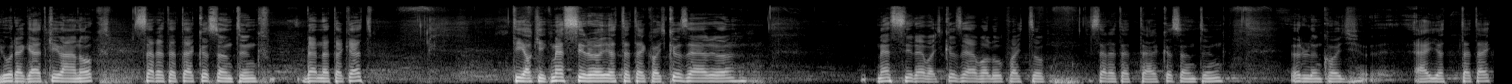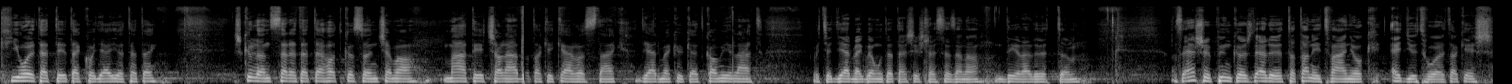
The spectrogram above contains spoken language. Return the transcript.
Jó reggelt kívánok! Szeretettel köszöntünk benneteket. Ti, akik messziről jöttetek, vagy közelről, messzire vagy közelvalók vagytok, szeretettel köszöntünk. Örülünk, hogy eljöttetek. Jól tettétek, hogy eljöttetek. És külön szeretettel hadd köszöntsem a Máté családot, akik elhozták gyermeküket, Kamillát, úgyhogy gyermekbemutatás is lesz ezen a délelőttön. Az első pünkösd előtt a tanítványok együtt voltak, és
